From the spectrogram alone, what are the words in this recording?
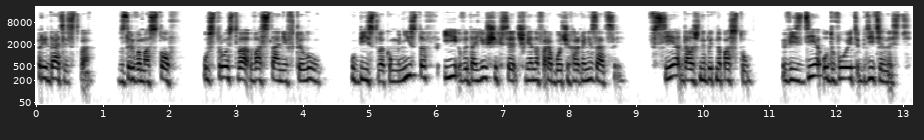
предательства, взрыва мостов, устройство восстаний в тылу, убийства коммунистов и выдающихся членов рабочих организаций. Все должны быть на посту. Везде удвоить бдительность,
